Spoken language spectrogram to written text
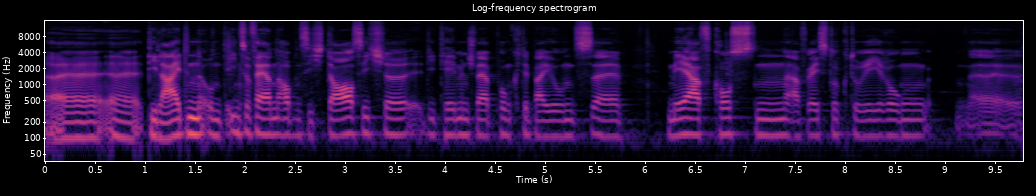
äh, äh, die leiden. Und insofern haben sich da sicher die Themenschwerpunkte bei uns äh, mehr auf Kosten, auf Restrukturierung äh,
